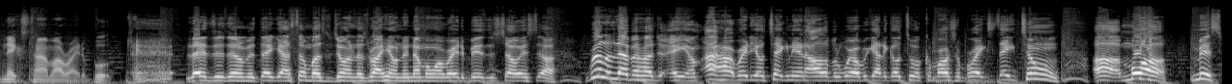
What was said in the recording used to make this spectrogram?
next time I write a book. Ladies and gentlemen, thank y'all so much for joining us right here on the number one rated business show. It's uh, Real 1100 AM, iHeartRadio, taking in all over the world. We got to go to a commercial break. Stay tuned. Uh, more Miss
